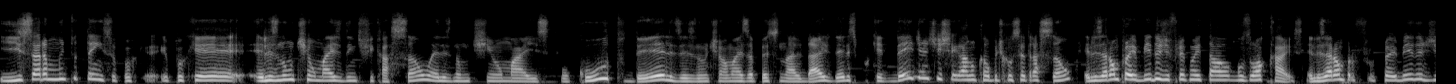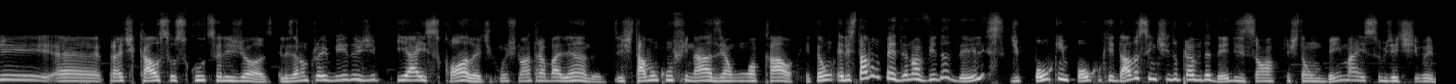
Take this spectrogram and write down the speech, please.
E isso era muito tenso, porque, porque eles não tinham mais identificação, eles não tinham mais o culto deles, eles não tinham mais a personalidade deles, porque desde antes de chegar no campo de concentração, eles eram proibidos de frequentar alguns locais. Eles eram proibidos de é, praticar os seus cultos religiosos. Eles eram proibidos de ir à escola, de continuar trabalhando. Estavam confinados em algum local. Então, eles estavam perdendo a vida deles, de pouco em pouco, que dava sentido para a vida deles. Isso é uma questão bem mais subjetiva e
